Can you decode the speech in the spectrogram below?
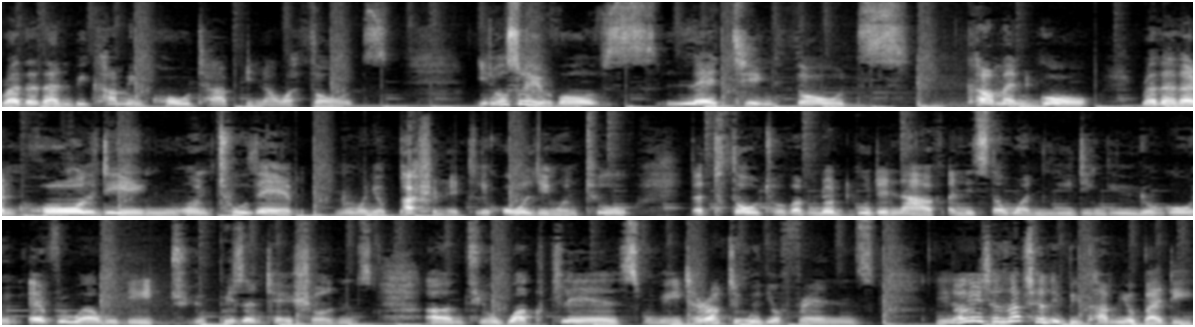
rather than becoming caught up in our thoughts. It also involves letting thoughts come and go rather than holding onto them. You know, when you're passionately holding onto that thought of I'm not good enough and it's the one leading you, you're going everywhere with it to your presentations, um, to your workplace, when you're interacting with your friends. You know, it has actually become your body.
